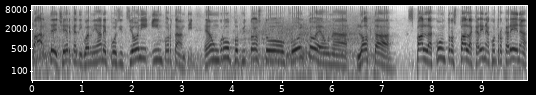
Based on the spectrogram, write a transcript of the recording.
parte cerca di guadagnare posizioni importanti. È un gruppo piuttosto folto è una lotta spalla contro spalla, carena contro carena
